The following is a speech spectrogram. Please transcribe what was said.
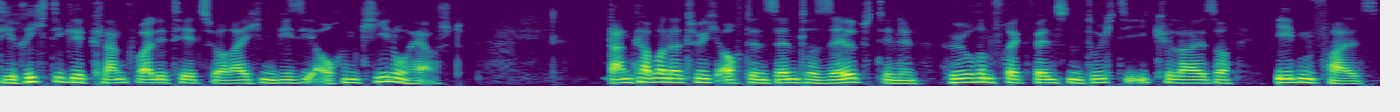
die richtige Klangqualität zu erreichen, wie sie auch im Kino herrscht. Dann kann man natürlich auch den Center selbst in den höheren Frequenzen durch die Equalizer ebenfalls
